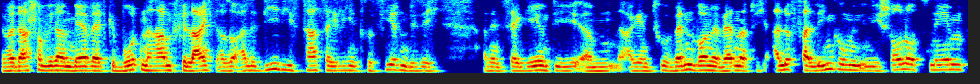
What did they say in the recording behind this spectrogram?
wenn wir da schon wieder einen Mehrwert geboten haben. Vielleicht also alle die, die es tatsächlich interessiert und die sich an den CRG und die ähm, Agentur wenden wollen. Wir werden natürlich alle Verlinkungen in die Shownotes nehmen.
